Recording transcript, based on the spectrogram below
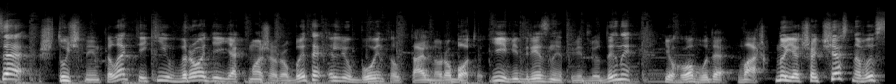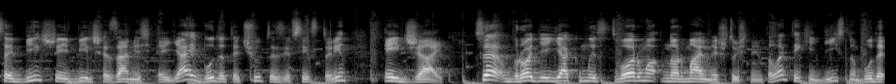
це штучний інтелект, який вроді як може робити любу інтелектуальну роботу, і відрізнити від людини його буде важко. Ну, якщо чесно, ви все більше і більше замість AI будете чути зі всіх сторін AGI. Це вроді як ми створимо нормальний штучний інтелект, який дійсно буде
